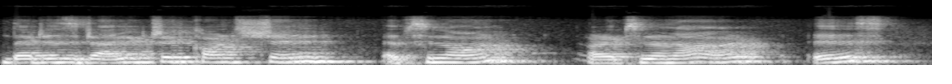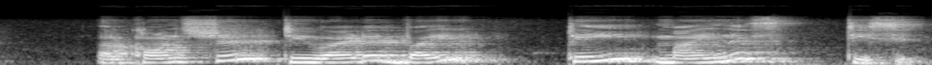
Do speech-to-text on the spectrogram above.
that is dielectric constant epsilon or epsilon r is a constant divided by T minus Tc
